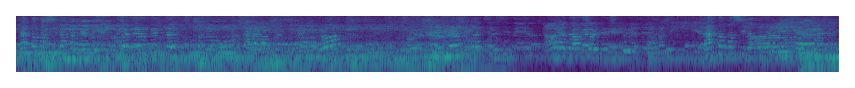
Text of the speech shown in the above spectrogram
Natata sila magaling. Kuya Nervin, galing sa kalaw. Sa kalaw na sila. Dancer si Nel. Ah, dancer din si Kuya Nervin. Natata sila magaling. Ah,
